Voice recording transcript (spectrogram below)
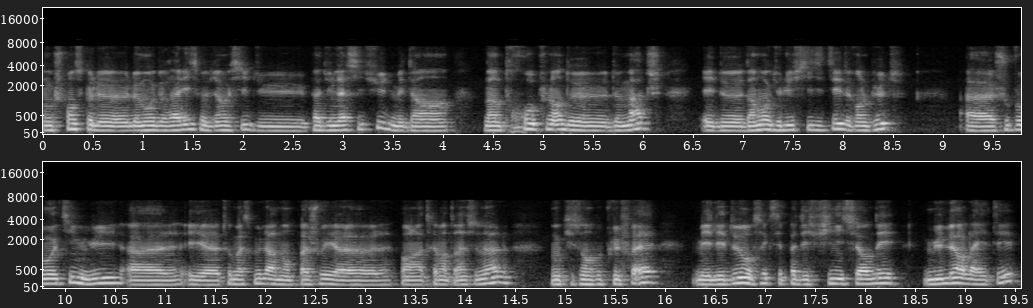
Donc, je pense que le, le manque de réalisme vient aussi du, pas d'une lassitude, mais d'un, d'un trop plein de, de matchs et d'un manque de lucidité devant le but. Euh, Choupo-Moting, lui, euh, et euh, Thomas Müller n'ont pas joué euh, pendant la trêve internationale, donc ils sont un peu plus frais. Mais les deux, on sait que c'est pas des finisseurs nés. Müller l'a été,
